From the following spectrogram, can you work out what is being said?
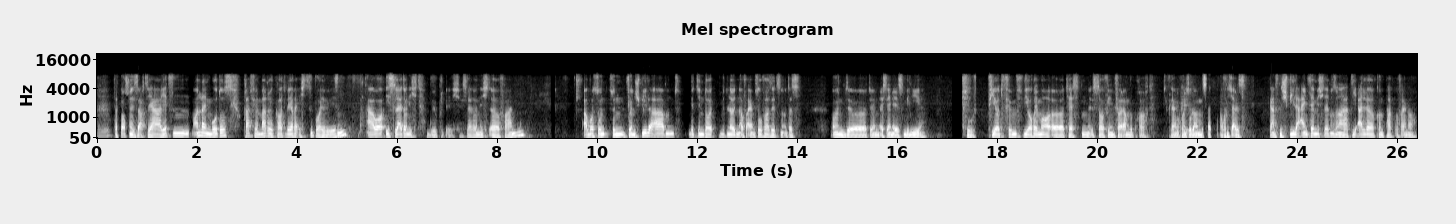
Mhm. Das war schon gesagt, ja, jetzt ein Online-Modus, gerade für Mario Kart, wäre echt super gewesen, aber ist leider nicht möglich, ist leider nicht äh, vorhanden. Aber so, so ein, für einen Spieleabend mit den, mit den Leuten auf einem Sofa sitzen und das und äh, den SNES Mini zu vier, fünf, wie auch immer, äh, testen, ist auf jeden Fall angebracht. Die kleine okay. Konsole. Man muss halt auch nicht alles ganzen Spiele einzeln mitschleppen, sondern hat die alle kompakt auf einer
